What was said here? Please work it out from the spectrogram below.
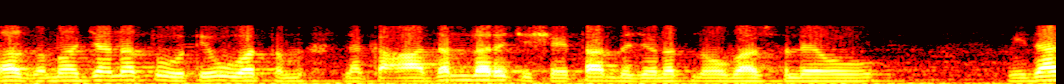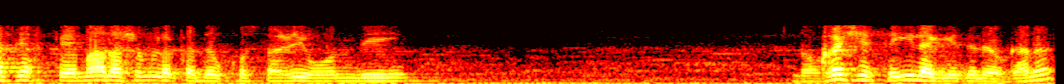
دا زما جنت او ته وتم لکه آدم لره چې شیطان د جنت نو باسلې او می دا څه احتمال شم لکه د قصعی غوندي نو غش صحیح لګیدل کنه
